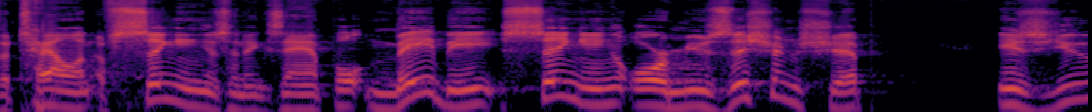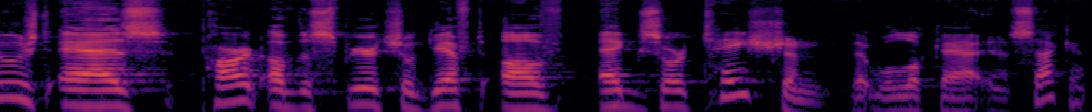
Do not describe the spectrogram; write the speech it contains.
the talent of singing as an example. Maybe singing or musicianship is used as part of the spiritual gift of exhortation that we'll look at in a second.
